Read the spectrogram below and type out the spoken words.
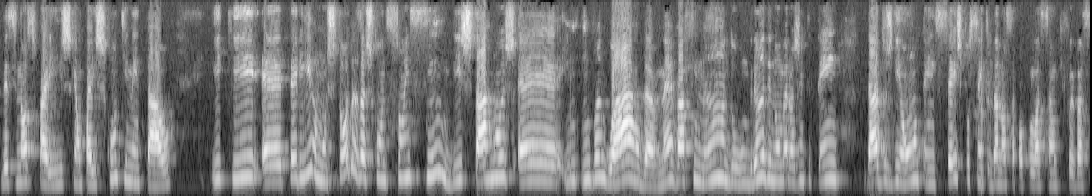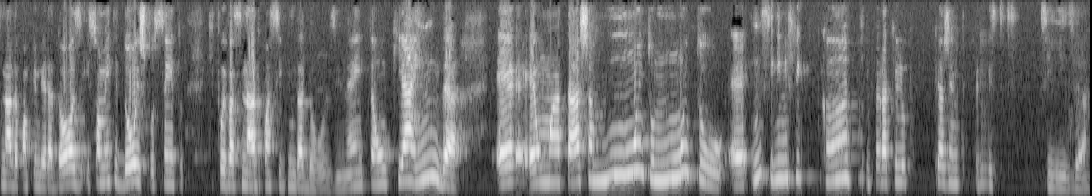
desse nosso país, que é um país continental e que é, teríamos todas as condições, sim, de estarmos é, em, em, vanguarda, né, vacinando um grande número. A gente tem dados de ontem, 6% da nossa população que foi vacinada com a primeira dose e somente 2% que foi vacinado com a segunda dose. Né? Então, o que ainda é, é uma taxa muito, muito é, insignificante para aquilo que a gente precisa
